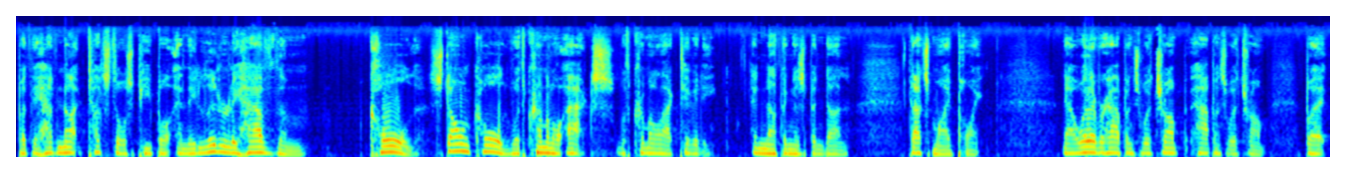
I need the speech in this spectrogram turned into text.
but they have not touched those people and they literally have them cold, stone cold with criminal acts, with criminal activity, and nothing has been done. That's my point. Now, whatever happens with Trump happens with Trump, but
